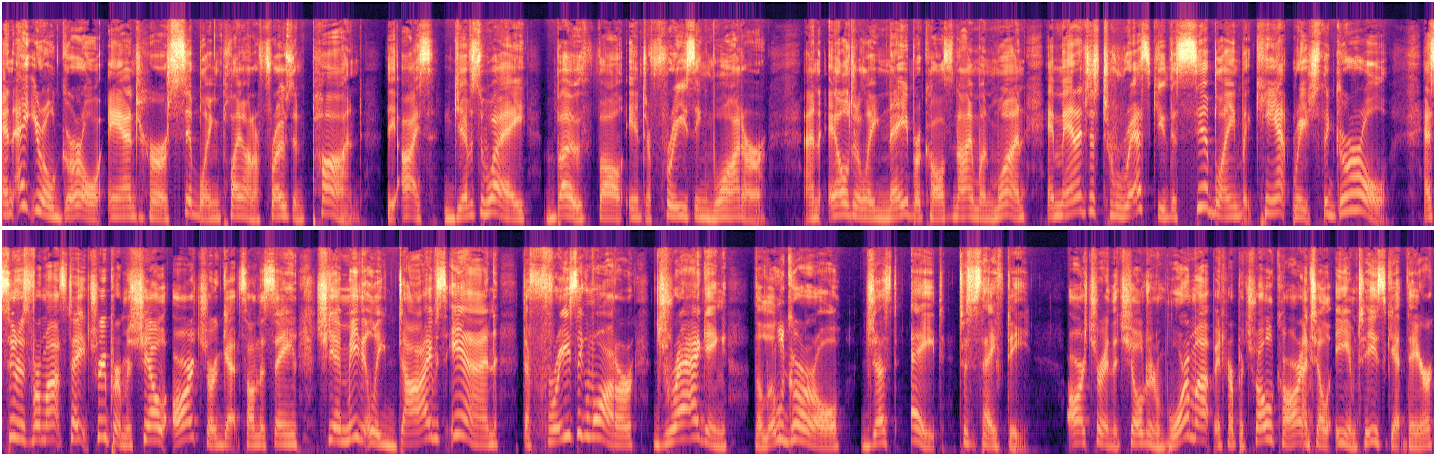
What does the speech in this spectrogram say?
An eight year old girl and her sibling play on a frozen pond. The ice gives way, both fall into freezing water. An elderly neighbor calls 911 and manages to rescue the sibling but can't reach the girl. As soon as Vermont State Trooper Michelle Archer gets on the scene, she immediately dives in the freezing water, dragging the little girl, just eight, to safety. Archer and the children warm up in her patrol car until EMTs get there.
